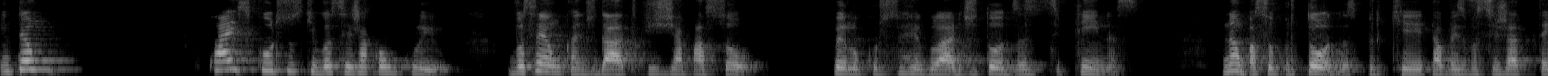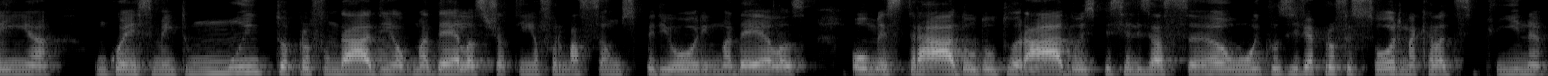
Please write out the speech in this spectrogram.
Então, quais cursos que você já concluiu? Você é um candidato que já passou pelo curso regular de todas as disciplinas? Não passou por todas, porque talvez você já tenha um conhecimento muito aprofundado em alguma delas, já tenha formação superior em uma delas, ou mestrado, ou doutorado, ou especialização, ou inclusive é professor naquela disciplina.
